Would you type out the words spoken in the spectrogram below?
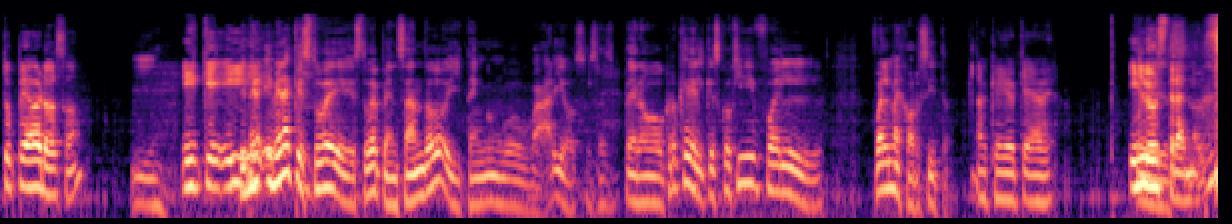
tu peor oso. Y, Y que, y, y mira, y mira que estuve, estuve pensando y tengo varios, o sea, pero creo que el que escogí fue el, fue el mejorcito. Ok, ok, a ver. Ilústranos.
